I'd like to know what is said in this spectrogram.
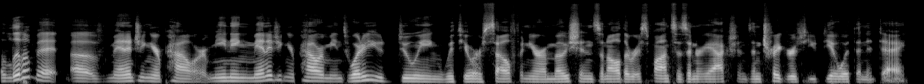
a little bit of managing your power, meaning managing your power means what are you doing with yourself and your emotions and all the responses and reactions and triggers you deal with in a day.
